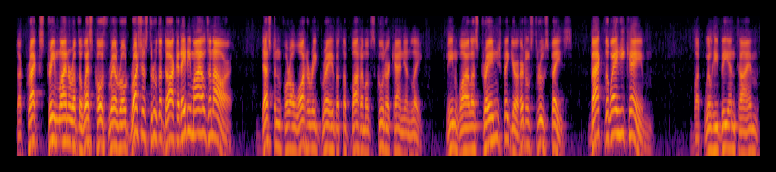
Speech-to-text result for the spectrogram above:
The cracked streamliner of the West Coast Railroad rushes through the dark at 80 miles an hour, destined for a watery grave at the bottom of Schooner Canyon Lake. Meanwhile, a strange figure hurtles through space, back the way he came. But will he be in time?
